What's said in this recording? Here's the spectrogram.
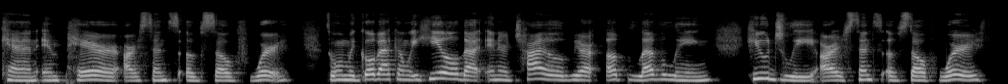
can impair our sense of self worth. So when we go back and we heal that inner child, we are up leveling hugely our sense of self worth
